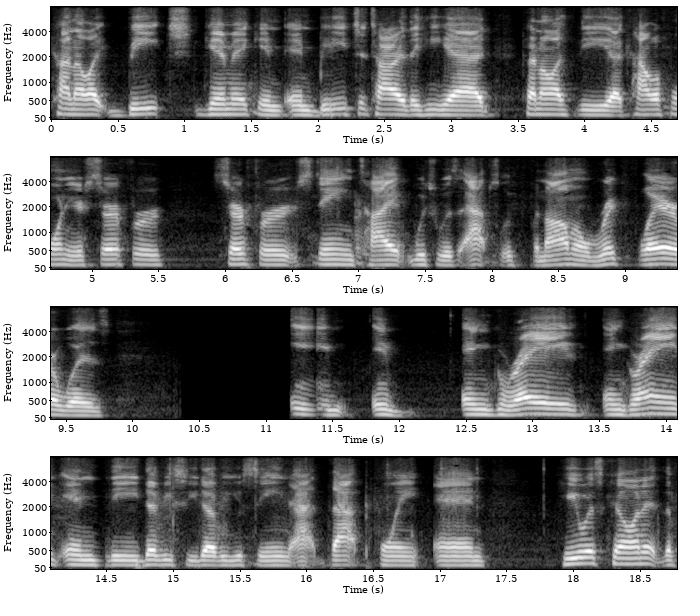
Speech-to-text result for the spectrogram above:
kind of like beach gimmick and, and beach attire that he had, kind of like the uh, California surfer surfer Sting type, which was absolutely phenomenal. Ric Flair was in, in, engraved ingrained in the WCW scene at that point, and he was killing it. The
